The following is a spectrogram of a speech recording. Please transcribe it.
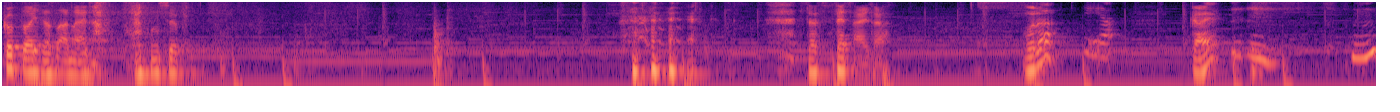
Guckt euch das an, Alter das ein Schiff? ist das fett, Alter. Oder? Ja. Geil? Hm?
